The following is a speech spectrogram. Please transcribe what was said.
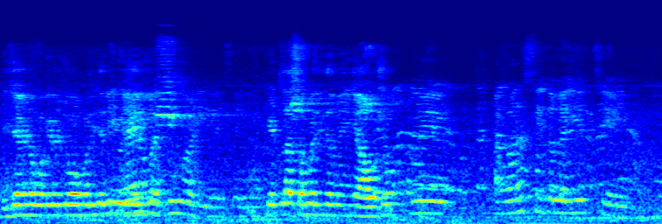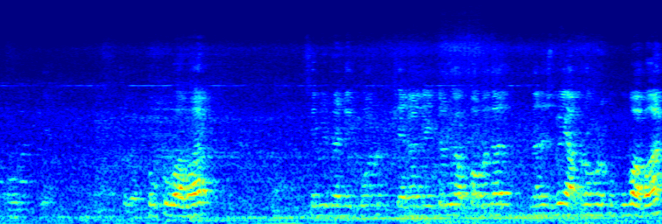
ડિઝાઇનો વગેરે જોવા મળી જતી હોય? કેટલા સમયથી તમે અહીંયા આવો છો? ઓકે ચલો ખૂબ ખૂબ આભાર સીબી ટ્વેન્ટી ફોર ચેનલને ઇન્ટરવ્યૂ આપવા બદલ નરેશભાઈ આપનો પણ ખૂબ ખૂબ આભાર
